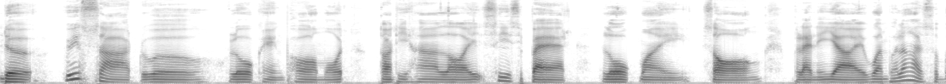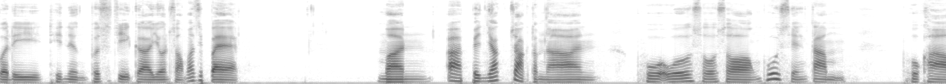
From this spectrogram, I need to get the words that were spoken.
The Wizard World โลกแห่งพ่อมด ตอนที่ 548 โลกใหม่ 2 แปลนิยายวันพฤหัสบดีที่ 1 พฤศจิกายน 2018 มันอาจเป็นยักษ์จากตำนาน ผู้อาวุโสสองผู้เสียงต่ำพวกเขา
